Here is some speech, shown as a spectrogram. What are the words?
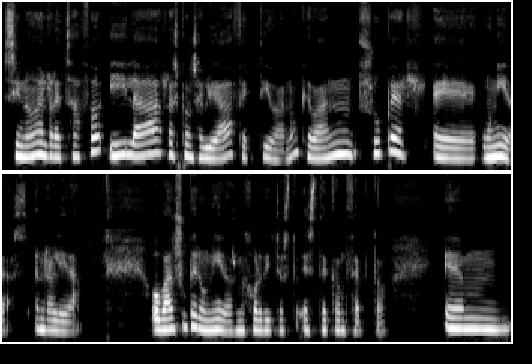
sino el rechazo y la responsabilidad afectiva, ¿no? Que van súper eh, unidas, en realidad. O van súper unidos, mejor dicho, este concepto. Em,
